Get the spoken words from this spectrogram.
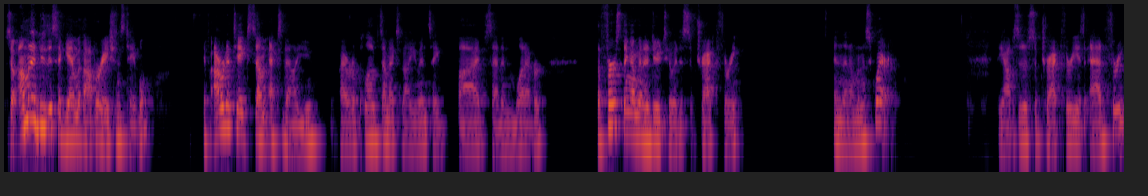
So I'm going to do this again with operations table. If I were to take some x value if I were to plug some x value in, say five, seven, whatever, the first thing I'm going to do to it is subtract three, and then I'm going to square it. The opposite of subtract three is add three,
